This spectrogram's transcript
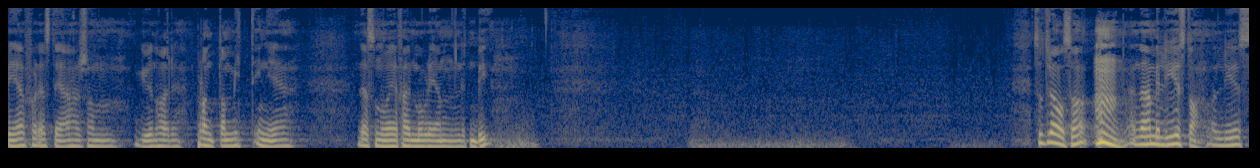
Be for det stedet her som Gud har planta midt inni det som nå er i ferd med å bli en liten by. Så tror jeg også det her med lys, da. Lys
